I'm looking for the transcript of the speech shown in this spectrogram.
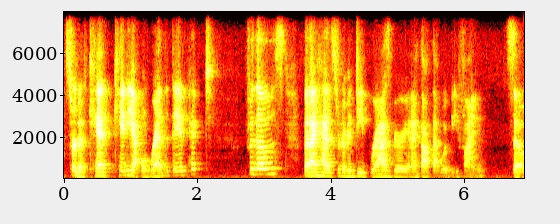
sort of can- candy apple red that they had picked for those, but I had sort of a deep raspberry and I thought that would be fine. So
